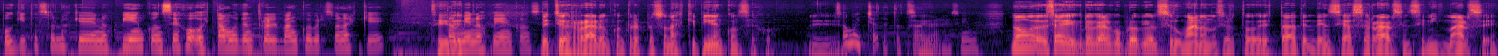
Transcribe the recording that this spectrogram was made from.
poquitos son los que nos piden consejo o estamos dentro del banco de personas que Sí, de, también nos piden consejo. de hecho es raro encontrar personas que piden consejo. Eh, Son muy choros estos sí. cabrones, sí. no, o sea, yo creo que algo propio del ser humano, ¿no es cierto? Esta tendencia a cerrarse, ensimismarse.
